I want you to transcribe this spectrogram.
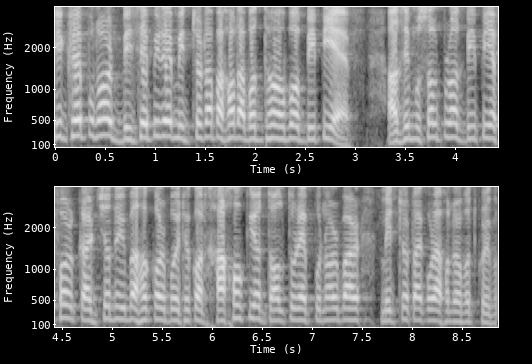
শীঘ্ৰে পুনৰ বিজেপিৰে মিত্ৰতাপাশত আবদ্ধ হ'ব বি পি এফ। আজি মুছলপুৰত বি পি এফৰ কাৰ্যনিৰ্বাহকৰ বৈঠকত শাসকীয় দলটোৰে পুনৰবাৰ মিত্ৰতা কৰা সন্দৰ্ভত কৰিব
